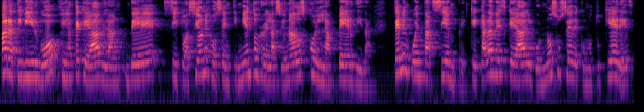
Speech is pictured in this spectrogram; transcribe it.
Para ti, Virgo, fíjate que hablan de situaciones o sentimientos relacionados con la pérdida. Ten en cuenta siempre que cada vez que algo no sucede como tú quieres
